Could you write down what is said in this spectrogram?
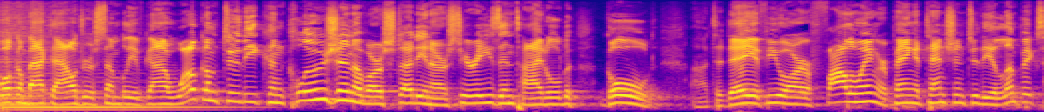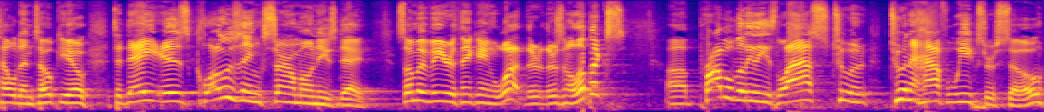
welcome back to Alger Assembly of God. Welcome to the conclusion of our study in our series entitled Gold. Uh, today, if you are following or paying attention to the Olympics held in Tokyo, today is closing ceremonies day. Some of you are thinking, what? There, there's an Olympics? Uh, probably these last two, two and a half weeks or so,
